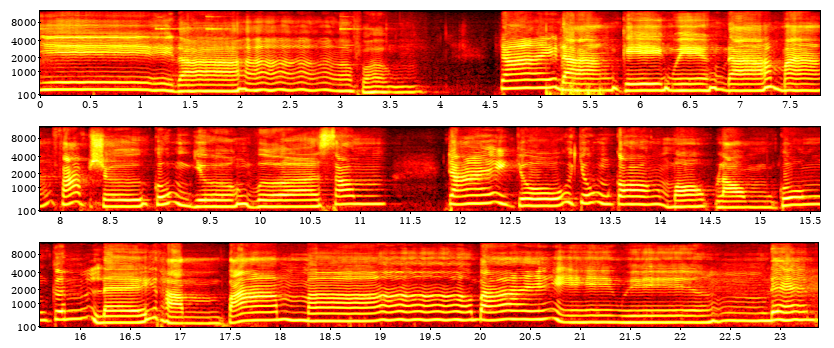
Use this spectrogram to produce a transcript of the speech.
Di Đà Phật. Trái đàn kỳ nguyện đã mang pháp sự cúng dường vừa xong Trái chủ chúng con một lòng cung kính lễ thành tam à, bái nguyện đêm.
